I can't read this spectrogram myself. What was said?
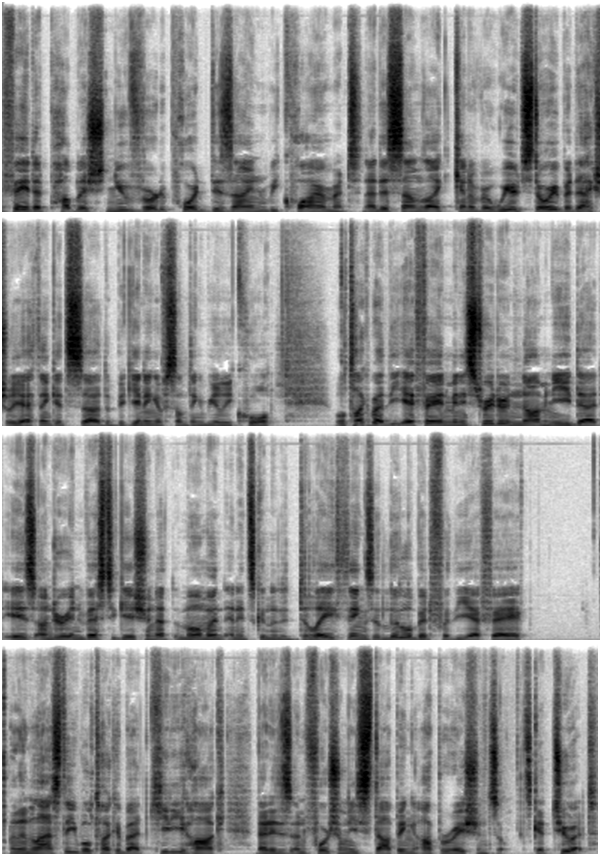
FAA that published new vertiport design requirement. Now, this sounds like kind of a weird story, but actually, I think it's uh, the beginning of something really cool. We'll talk about the FAA administrator nominee that is under investigation at the moment, and it's going to delay things a little bit for the FAA. And then lastly, we'll talk about Kitty Hawk that is unfortunately stopping operations. So let's get to it.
